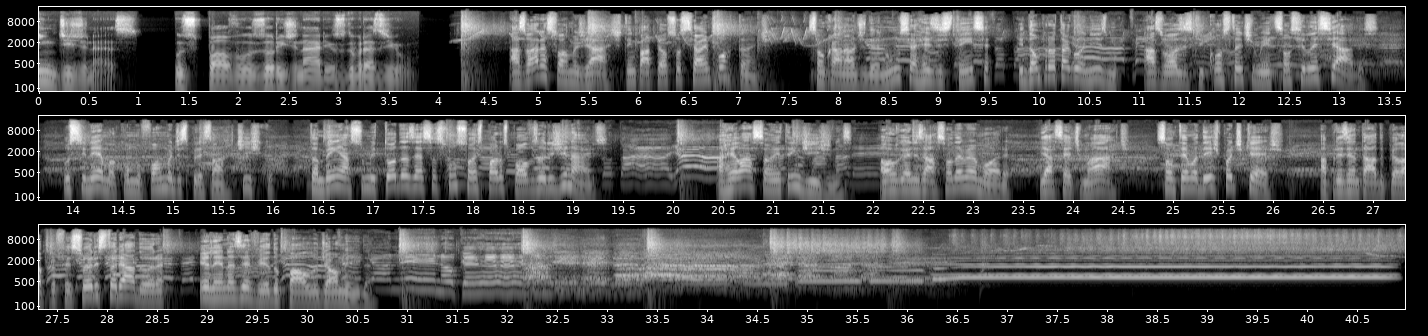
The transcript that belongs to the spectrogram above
Indígenas, os povos originários do Brasil. As várias formas de arte têm papel social importante. São canal de denúncia, resistência e dão protagonismo às vozes que constantemente são silenciadas. O cinema, como forma de expressão artística, também assume todas essas funções para os povos originários. A relação entre indígenas, a organização da memória e a sétima arte são tema deste podcast, apresentado pela professora historiadora Helena Azevedo Paulo de Almeida.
